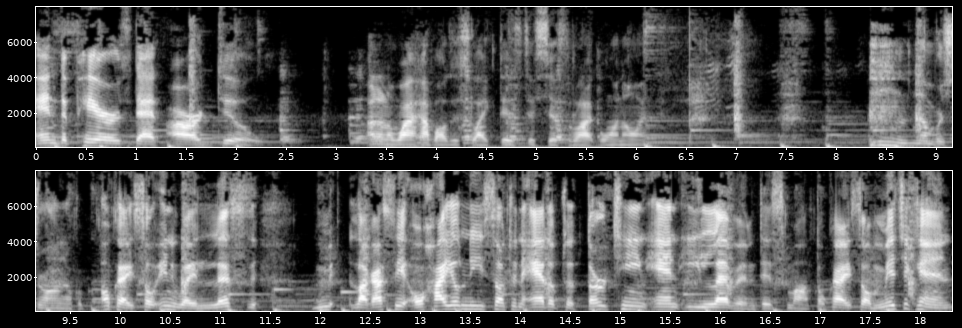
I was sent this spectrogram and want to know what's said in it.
and the pairs that are due. I don't know why I have all this like this. There's just a lot going on. numbers wrong. Okay, so anyway, let's like I said, Ohio needs something to add up to 13 and 11 this month. Okay, so Michigan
